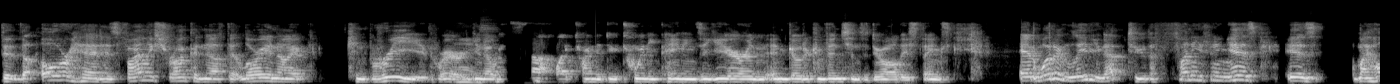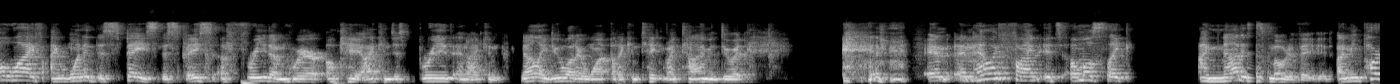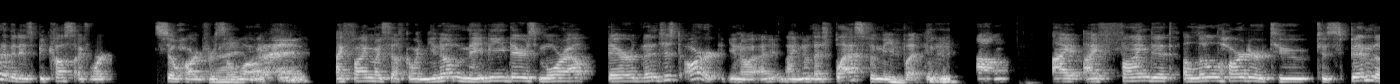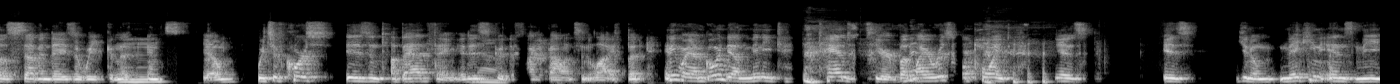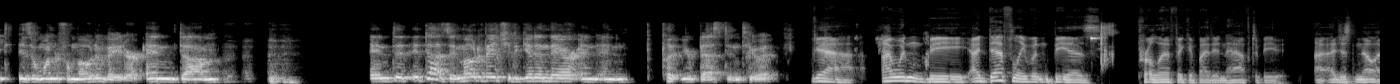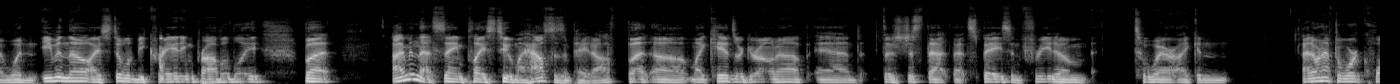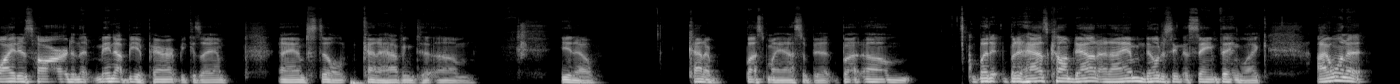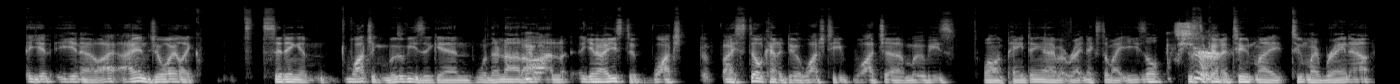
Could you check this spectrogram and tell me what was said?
The, the overhead has finally shrunk enough that Lori and I can breathe, where, nice. you know, it's not like trying to do 20 paintings a year and, and go to conventions and do all these things. And what I'm leading up to, the funny thing is, is my whole life I wanted this space, this space of freedom where, okay, I can just breathe and I can not only do what I want, but I can take my time and do it. and and now I find it's almost like I'm not as motivated. I mean, part of it is because I've worked so hard for right, so long. Right. I find myself going, you know, maybe there's more out there than just art. You know, I, I know that's blasphemy, hmm. but um, I I find it a little harder to to spend those seven days a week in the mm-hmm. in, you know which of course isn't a bad thing. It is good to find a balance in life. But anyway, I'm going down many t- tangents here. But my original point is is you know making ends meet is a wonderful motivator, and um, and it, it does. It motivates you to get in there and and put your best into it. Yeah, I wouldn't be. I definitely wouldn't be as prolific if I didn't have to be. I, I just know I wouldn't, even though I still would be creating probably. But I'm in that same place too. My house isn't paid off, but uh, my kids are grown up, and there's just that that space and freedom to where I can. I don't have to work quite as hard, and that may not be apparent because I am, I am still kind of having to, um, you know, kind of bust my ass a bit, but um, but it but it has calmed down, and I am noticing the same thing. Like, I want to, you, you know, I, I enjoy like sitting and watching movies again when they're not yeah. on. You know, I used to watch. I still kind of do it. Watch TV, watch uh, movies while I'm painting. I have it right next to my easel sure. just to kind of tune my tune my brain out.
